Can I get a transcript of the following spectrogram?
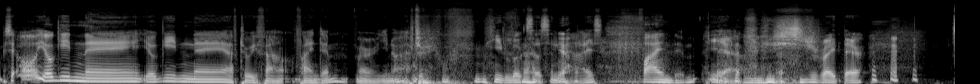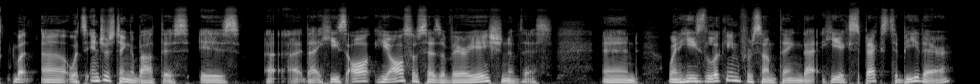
we say, "Oh, yogi ne, yogi ne," after we found find him, or you know, after he looks us in Yeah. the eyes. find him. Yeah, right there. But uh, what's interesting about this is uh, uh, that he's all he also says a variation of this, and when he's looking for something that he expects to be there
